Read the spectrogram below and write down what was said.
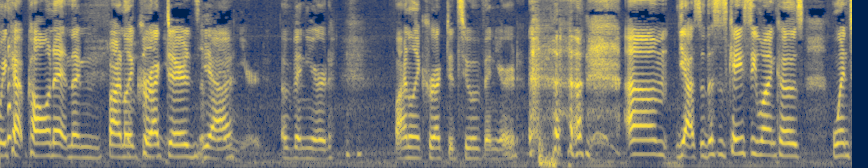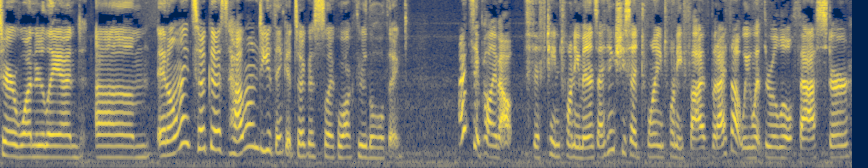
we kept calling it, and then finally It's a vineyard. corrected. Yeah, vineyard. a vineyard. Finally corrected to a vineyard. um, yeah, so this is KC Wine Co.'s Winter Wonderland. Um, it only took us. How long do you think it took us to like walk through the whole thing? I'd say probably about 15, 20 minutes. I think she said 20, 25, but I thought we went through a little faster.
